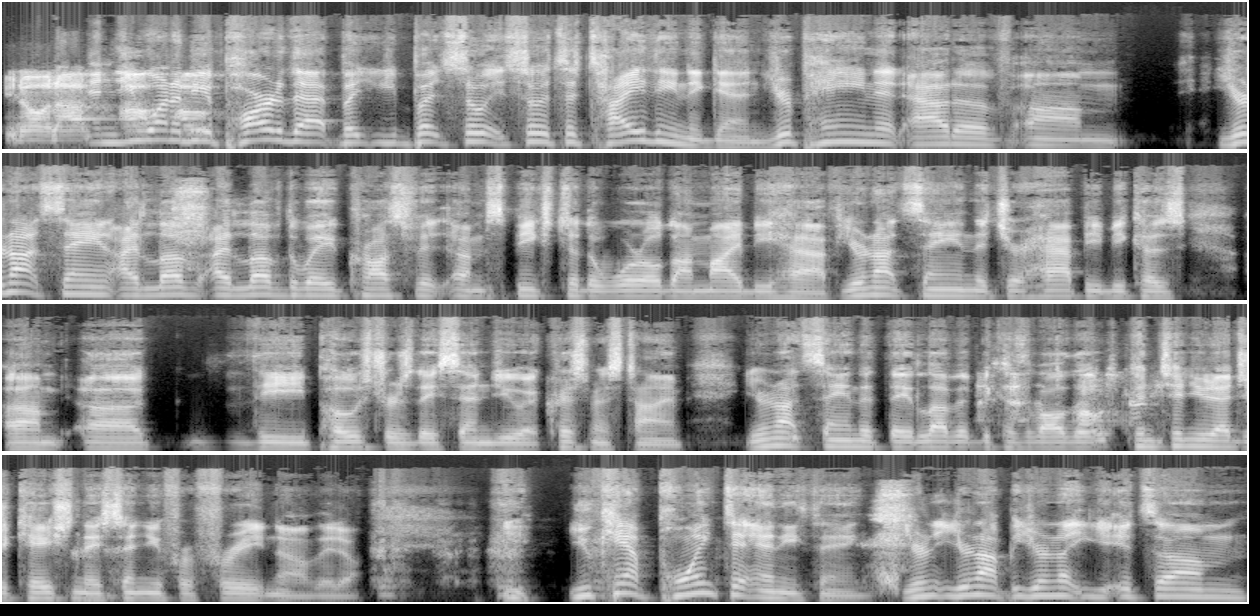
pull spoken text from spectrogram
you know, and I, and you I- want to be a part of that but you but so so it's a tithing again you're paying it out of um you're not saying i love i love the way crossfit um speaks to the world on my behalf. You're not saying that you're happy because um uh the posters they send you at christmas time. You're not saying that they love it because of all the continued education they send you for free. No they don't. You, you can't point to anything. You're you're not you're not it's um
